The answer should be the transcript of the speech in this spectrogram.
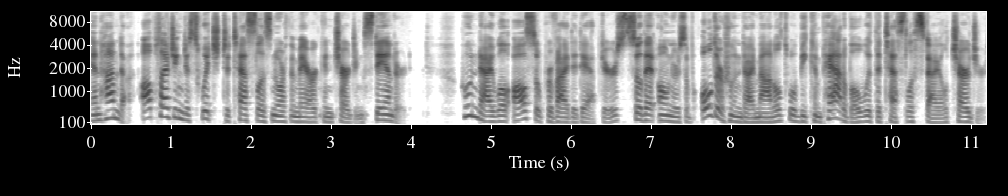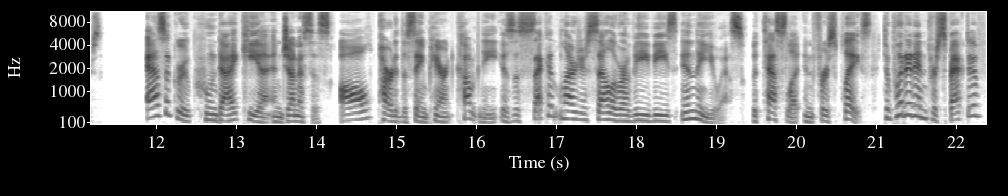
and Honda, all pledging to switch to Tesla's North American charging standard. Hyundai will also provide adapters so that owners of older Hyundai models will be compatible with the Tesla style chargers. As a group, Hyundai, Kia, and Genesis, all part of the same parent company, is the second largest seller of EVs in the US, with Tesla in first place. To put it in perspective,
